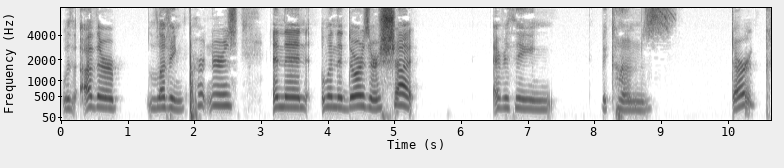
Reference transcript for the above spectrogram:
with other loving partners, and then when the doors are shut, everything becomes dark.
